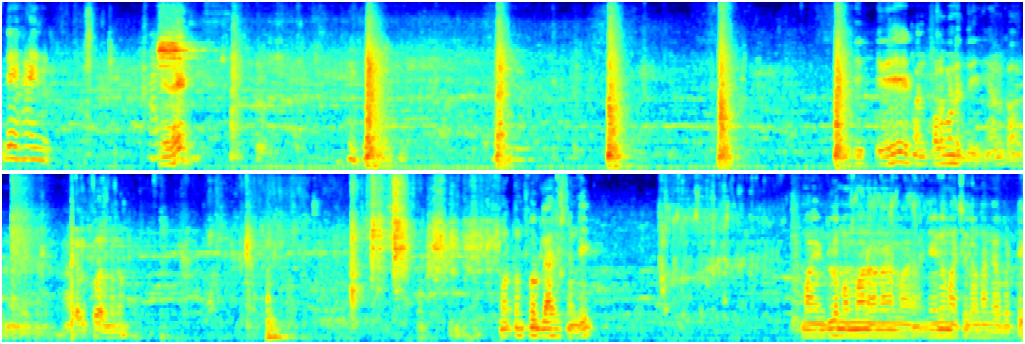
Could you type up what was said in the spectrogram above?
దే హాయ్ ఇదే కొంచెం పొలగుండుద్ది. ఏమనుకోవాలి మనం కలుపుకోవాలి మనం. మొత్తం ఫోర్ గ్లాసెస్ అండి. మా ఇంట్లో మా అమ్మ నాన్న మా నేను మా చెల్లి ఉన్నాం కాబట్టి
